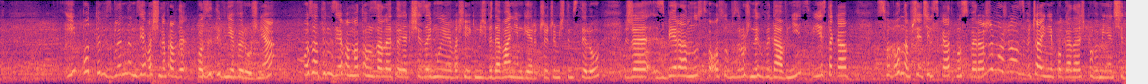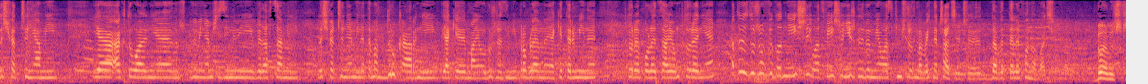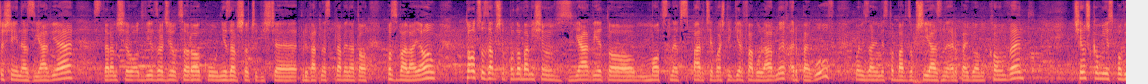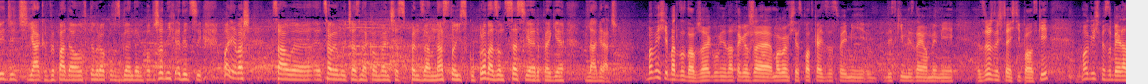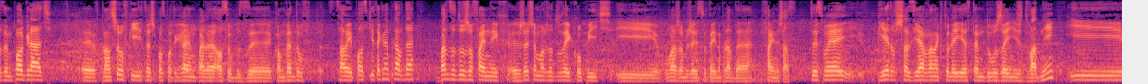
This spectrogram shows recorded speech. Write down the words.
I pod tym względem zjawa się naprawdę pozytywnie wyróżnia. Poza tym zjawa ma tą zaletę, jak się zajmuje właśnie jakimś wydawaniem gier czy czymś w tym stylu, że zbiera mnóstwo osób z różnych wydawnictw i jest taka swobodna, przyjacielska atmosfera, że można zwyczajnie pogadać, powymieniać się doświadczeniami. Ja aktualnie wymieniam się z innymi wydawcami doświadczeniami na temat drukarni, jakie mają różne z nimi problemy, jakie terminy, które polecają, które nie. A to jest dużo wygodniejsze i łatwiejsze niż gdybym miała z kimś rozmawiać na czacie, czy nawet telefonować. Byłem już wcześniej na zjawie, staram się odwiedzać ją co roku, nie zawsze oczywiście prywatne sprawy na to pozwalają. To, co zawsze podoba mi się w zjawie, to mocne wsparcie właśnie gier fabularnych, RPGów. Moim zdaniem jest to bardzo przyjazny RPGom konwent. Ciężko mi jest powiedzieć, jak wypada on w tym roku względem poprzednich edycji, ponieważ cały, cały mój czas na konwencie spędzam na stoisku, prowadząc sesję RPG dla graczy. Bawię się bardzo dobrze, głównie dlatego, że mogłem się spotkać ze swoimi bliskimi znajomymi z różnych części Polski. Mogliśmy sobie razem pograć e, w planszówki, też pospotykałem parę osób z konwentów z całej Polski tak naprawdę. Bardzo dużo fajnych rzeczy można tutaj kupić i uważam, że jest tutaj naprawdę fajny czas. To jest moja pierwsza zjawa, na której jestem dłużej niż dwa dni i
